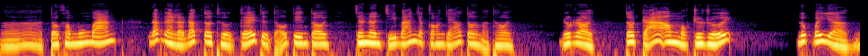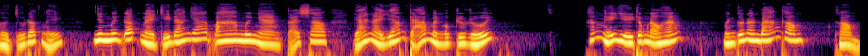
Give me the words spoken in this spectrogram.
À, tôi không muốn bán. Đất này là đất tôi thừa kế từ tổ tiên tôi, cho nên chỉ bán cho con giáo tôi mà thôi. Được rồi, tôi trả ông một triệu rưỡi. Lúc bấy giờ, người chủ đất nghĩ, nhưng miếng đất này chỉ đáng giá 30 ngàn, Tại sao gã này dám trả mình một triệu rưỡi? Hắn nghĩ gì trong đầu hắn? Mình có nên bán không? Không,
